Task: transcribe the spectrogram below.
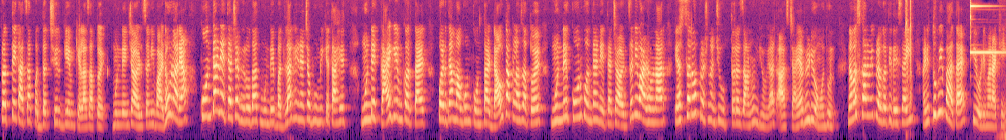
प्रत्येकाचा पद्धतशीर गेम केला जातोय. मुंडेंच्या अडचणी वाढवणाऱ्या कोणत्या नेत्याच्या विरोधात मुंडे बदला घेण्याच्या भूमिकेत आहेत? मुंडे काय गेम करतायत? पडद्यामागून कोणता डाव टाकला जातोय? मुंडे कोण कोणत्या नेत्याच्या अडचणी वाढवणार? या सर्व प्रश्नांची उत्तरं जाणून घेऊयात आजच्या या व्हिडिओमधून. नमस्कार मी प्रगती देसाई आणि तुम्ही पाहताय टीओडी मराठी.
